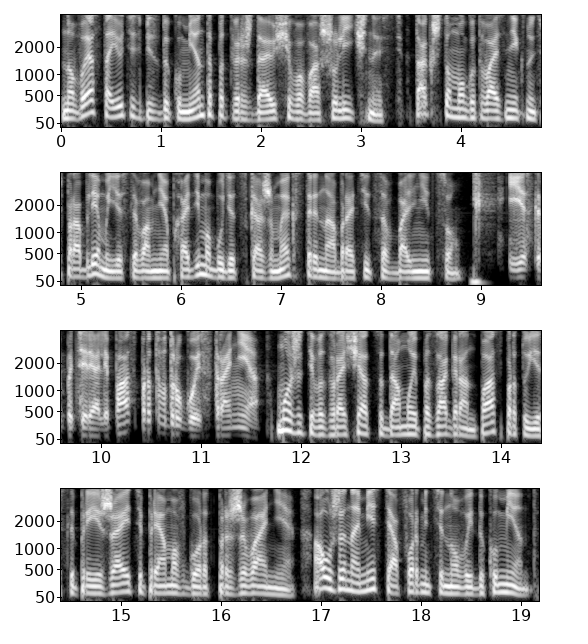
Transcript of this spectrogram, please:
Но вы остаетесь без документа, подтверждающего вашу личность. Так что могут возникнуть проблемы, если вам необходимо будет, скажем, экстренно обратиться в больницу если потеряли паспорт в другой стране. Можете возвращаться домой по загранпаспорту, если приезжаете прямо в город проживания, а уже на месте оформите новый документ.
